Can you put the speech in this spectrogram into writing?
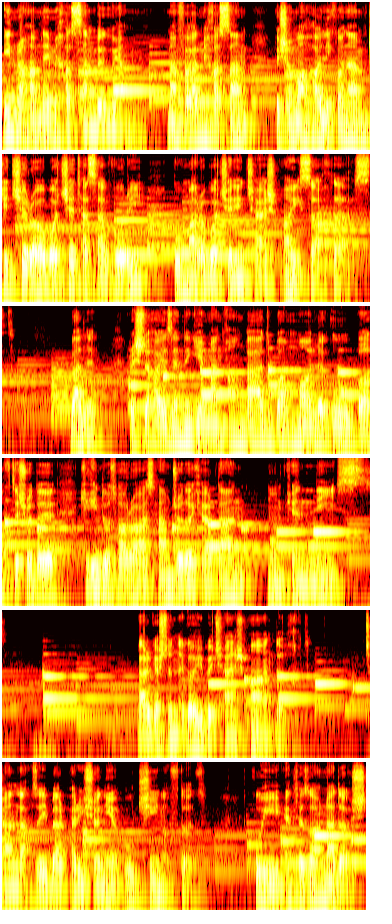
این را هم نمی‌خواستم بگویم. من فقط می‌خواستم به شما حالی کنم که چرا با چه تصوری او مرا با چنین چشمهایی ساخته است. بله رشته های زندگی من آنقدر با مال او بافته شده که این دوتا را از هم جدا کردن ممکن نیست. برگشت و نگاهی به چشم ها انداخت. چند لحظه بر پریشانی او چین افتاد. گویی انتظار نداشت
